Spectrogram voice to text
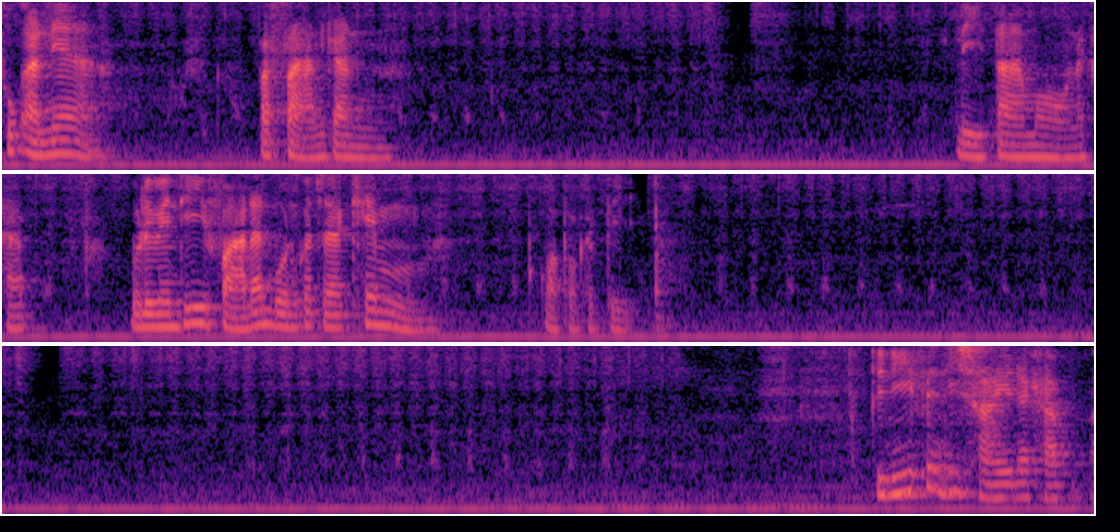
ทุกอันเนี่ยประสานกันดีตามองนะครับ บริเวณที่ฝาด้านบนก็จะเข้ม ว่าปกติ ทีนี้เส้นที่ใช้นะครับอ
